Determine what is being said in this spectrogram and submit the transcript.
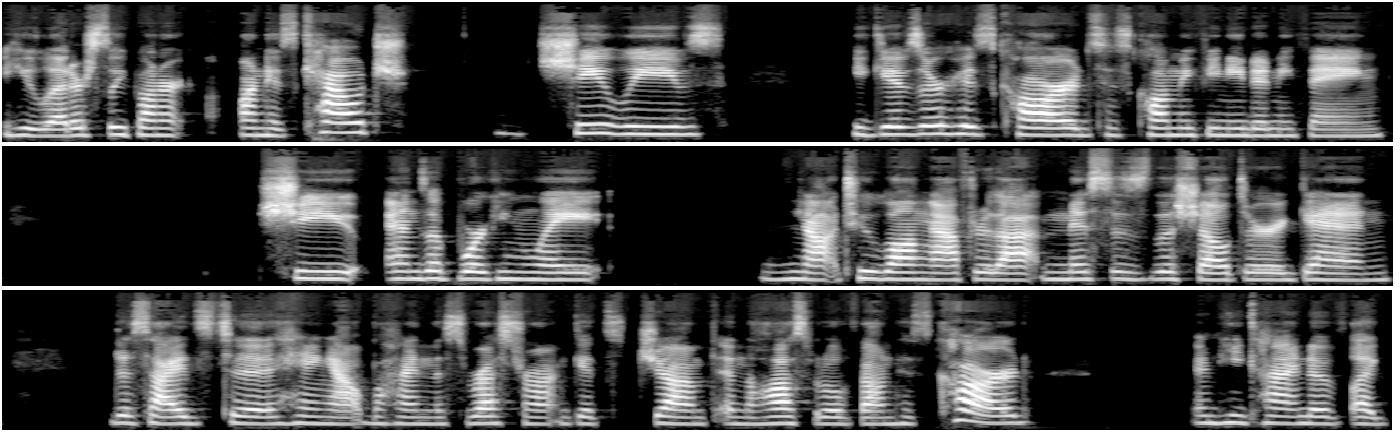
he let her sleep on her on his couch. She leaves. He gives her his cards, says call me if you need anything. She ends up working late. Not too long after that, misses the shelter again decides to hang out behind this restaurant, gets jumped, and the hospital found his card. And he kind of like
